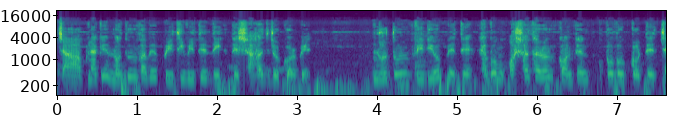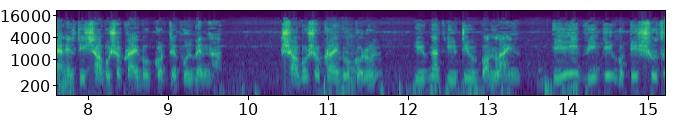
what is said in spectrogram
যা আপনাকে নতুনভাবে পৃথিবীতে দেখতে সাহায্য করবে। নতুন ভিডিও পেতে এবং অসাধারণ কন্টেন্ট উপভোগ করতে চ্যানেলটি সাবস্ক্রাইব করতে ভুলবেন না। সাবস্ক্রাইব করুন ইবনাথ ইউটিউব অনলাইন। এই ভিডিওটি শুধু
